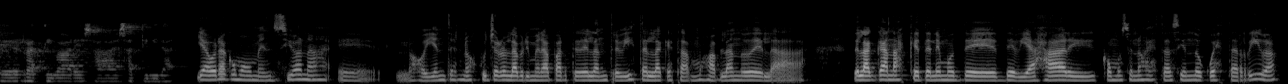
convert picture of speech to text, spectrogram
eh, reactivar esa, esa, actividad. Y ahora, como mencionas, eh, los oyentes no escucharon la primera parte de la entrevista en la que estábamos hablando de la de las ganas que tenemos de, viajar y cómo se nos está haciendo cuesta arriba.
